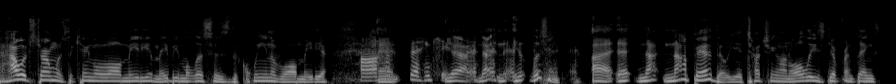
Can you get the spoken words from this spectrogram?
Howard Stern was the king of all media. Maybe Melissa's the queen of all media. Oh, and thank you. yeah, not, listen, not not bad though. You're touching on all these different things.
